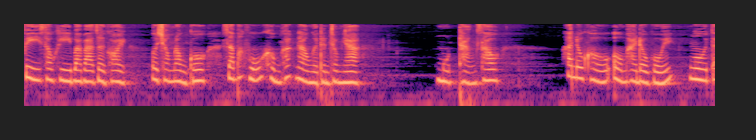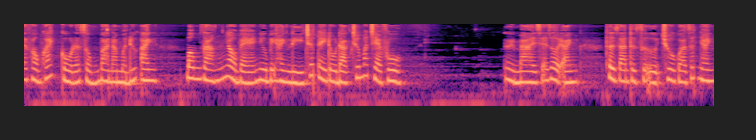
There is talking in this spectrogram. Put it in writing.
Vì sau khi ba ba rời khỏi, ở trong lòng cô, Gia Bắc Vũ không khác nào người thân trong nhà. Một tháng sau, Hàn đầu khấu ôm hai đầu gối, ngồi tại phòng khách cô đã sống 3 năm ở nước Anh, bông dáng nhỏ bé như bị hành lý chất đầy đồ đạc trước mắt trẻ phù. Ngày mai sẽ rời anh, thời gian thực sự trôi qua rất nhanh.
